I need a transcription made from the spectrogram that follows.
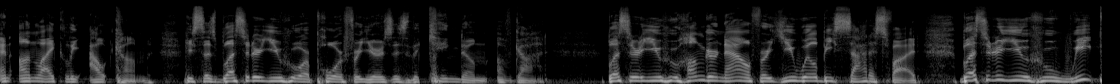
an unlikely outcome. He says, Blessed are you who are poor, for yours is the kingdom of God. Blessed are you who hunger now, for you will be satisfied. Blessed are you who weep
